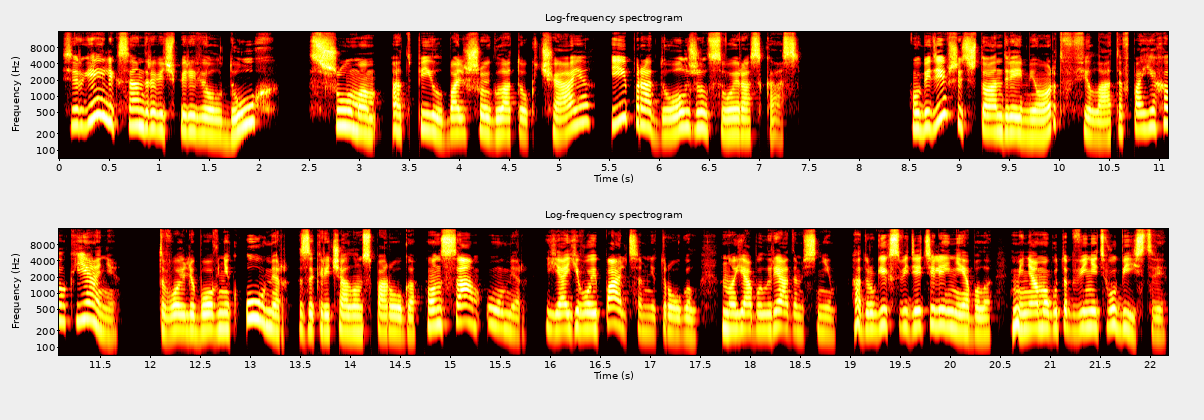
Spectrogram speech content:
Сергей Александрович перевел дух, с шумом отпил большой глоток чая и продолжил свой рассказ. Убедившись, что Андрей мертв, Филатов поехал к Яне. «Твой любовник умер!» — закричал он с порога. «Он сам умер! Я его и пальцем не трогал, но я был рядом с ним, а других свидетелей не было. Меня могут обвинить в убийстве».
